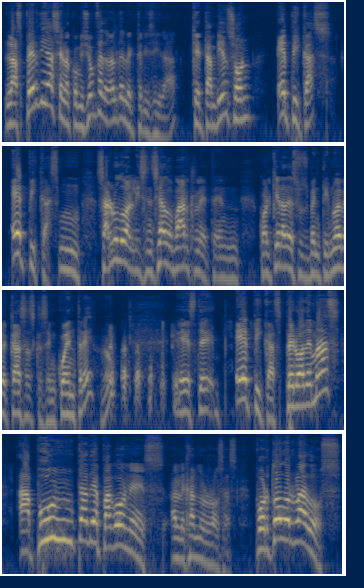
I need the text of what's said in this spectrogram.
las pérdidas en la Comisión Federal de Electricidad, que también son épicas, épicas. Un saludo al licenciado Bartlett en cualquiera de sus 29 casas que se encuentre, ¿no? Este, épicas, pero además a punta de apagones, Alejandro Rosas, por todos lados,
